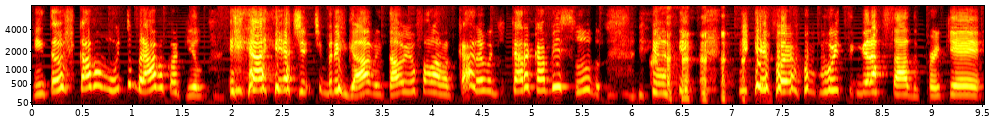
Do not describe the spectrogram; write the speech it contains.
Então eu ficava muito brava com aquilo. E aí a gente brigava e tal, e eu falava, caramba, que cara cabeçudo. E, aí, e foi muito engraçado, porque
